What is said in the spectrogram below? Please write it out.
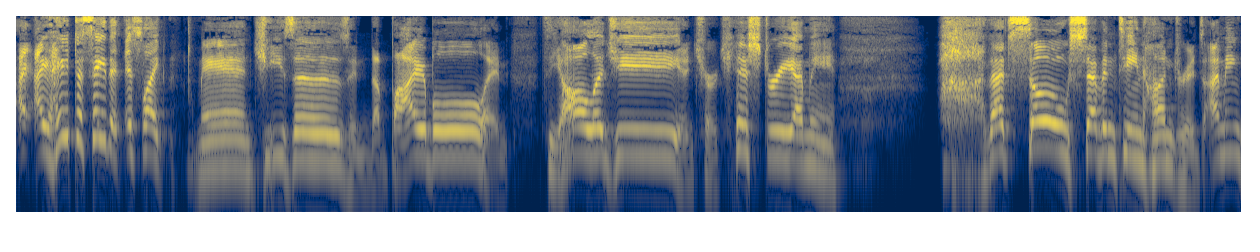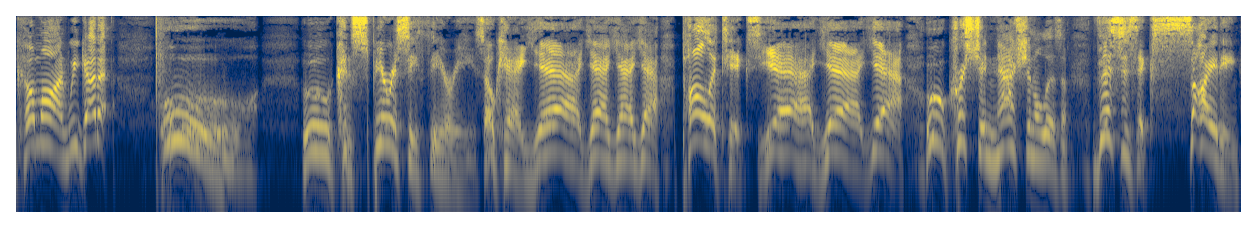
I, I hate to say that. It's like, man, Jesus and the Bible and theology and church history. I mean, That's so 1700s. I mean, come on. We gotta, ooh, Ooh, conspiracy theories. Okay, yeah, yeah, yeah, yeah. Politics. Yeah, yeah, yeah. Ooh, Christian nationalism. This is exciting.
